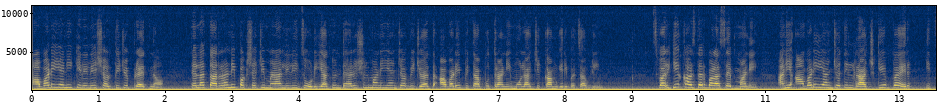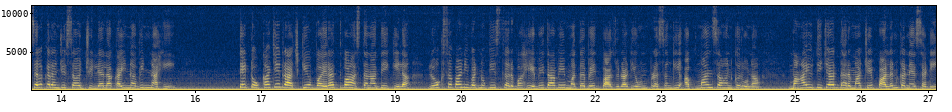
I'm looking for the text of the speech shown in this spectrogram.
आवाडे यांनी केलेले शर्तीचे प्रयत्न. त्याला तारराणी पक्षाची मिळालेली जोड यातून धैर्यशील माने यांच्या विजयात आवाडे पिता पुत्रांनी मोलाची कामगिरी बजावली. स्वर्गीय खासदार बाळासाहेब माने आणि आवाडे यांच्यातील राजकीय वैर इचलकरंजीसह जिल्ह्याला काही नवीन नाही. ते टोकाचे राजकीय वैरत्व असताना देखील लोकसभा निवडणुकीत सर्व हेवे दावे मतभेद बाजूला ठेवून प्रसंगी अपमान सहन करून महायुतीच्या धर्माचे पालन करण्यासाठी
